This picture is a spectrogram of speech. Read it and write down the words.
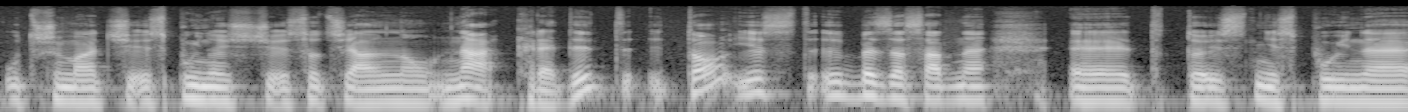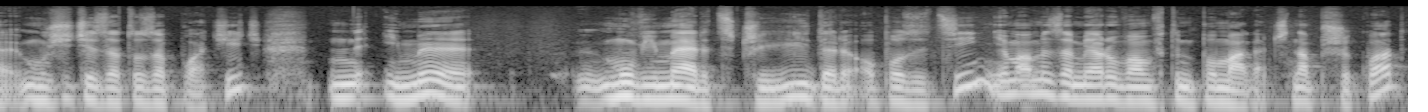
utrzymać spójność socjalną na kredyt, to jest bezzasadne, to jest niespójne, musicie za to zapłacić. I my mówi Merz, czyli lider opozycji, nie mamy zamiaru wam w tym pomagać. Na przykład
